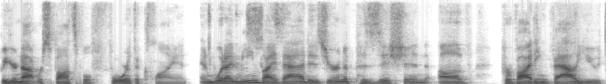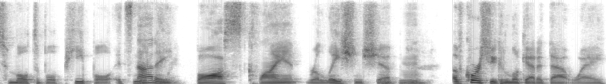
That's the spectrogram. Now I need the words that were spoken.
but you're not responsible for the client. And what yes. I mean by that is you're in a position of providing value to multiple people. It's not a boss client relationship. Mm-hmm. Of course, you can look at it that way.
